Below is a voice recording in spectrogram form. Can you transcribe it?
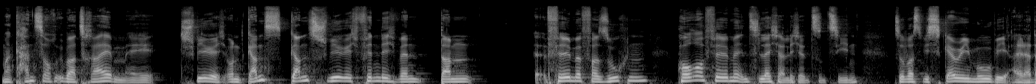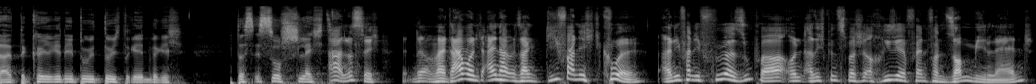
man kann es auch übertreiben, ey. Schwierig. Und ganz, ganz schwierig finde ich, wenn dann äh, Filme versuchen, Horrorfilme ins Lächerliche zu ziehen. Sowas wie Scary Movie, Alter, da, da können wir die durch, durchdrehen, wirklich. Das ist so schlecht. Ah, lustig. Da- Weil da wollte ich einhaken und sagen, die fand ich cool. Also die fand ich früher super. Und also ich bin zum Beispiel auch riesiger Fan von Zombieland.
